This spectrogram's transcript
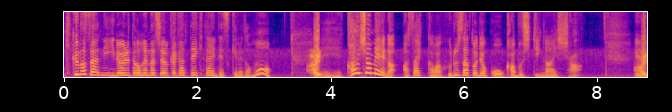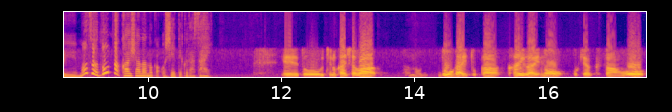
菊野さんにいろいろとお話を伺っていきたいんですけれども、はい、えー会社名が旭川ふるさと旅行株式会社、えーはい。まずはどんな会社なのか教えてください。えっ、と、うちの会社は、あの、道外とか海外のお客さんを、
